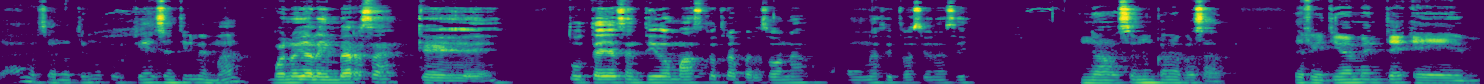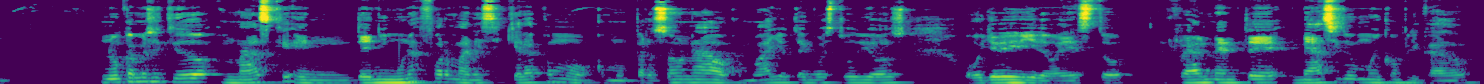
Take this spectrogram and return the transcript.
ah, o sea, no tengo por qué sentirme mal. Bueno, y a la inversa, que tú te hayas sentido más que otra persona o una situación así. No, eso nunca me ha pasado. Definitivamente, eh, nunca me he sentido más que en, de ninguna forma, ni siquiera como, como persona o como, ah, yo tengo estudios o yo he vivido esto. Realmente me ha sido muy complicado.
